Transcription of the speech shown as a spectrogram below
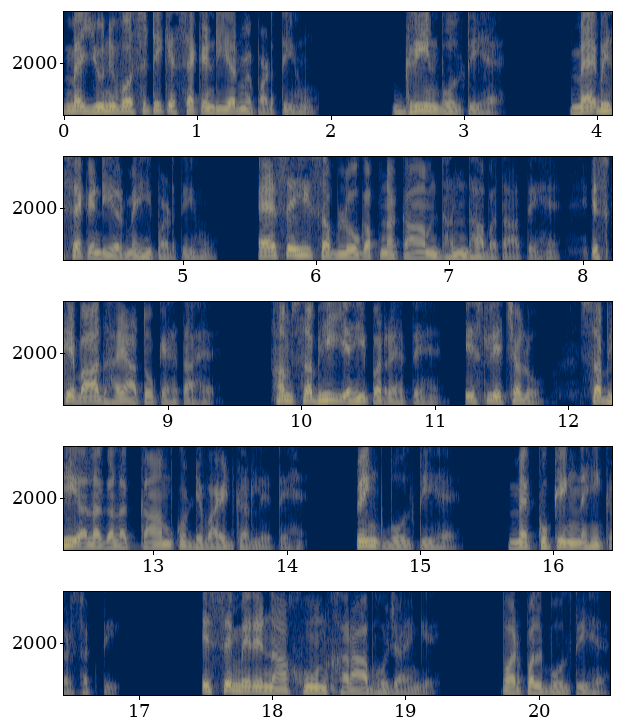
मैं यूनिवर्सिटी के सेकेंड ईयर में पढ़ती हूँ। ग्रीन बोलती है, मैं भी सेकेंड ईयर में ही पढ़ती हूँ। ऐसे ही सब लोग अपना काम धंधा बताते हैं। इसके बाद हयातो कहता है, हम सभी यहीं पर रहते हैं, इसलिए चलो, सभी अलग अलग काम को डिवाइड कर लेते हैं। पिंक बोलती है मैं कुकिंग नहीं कर सकती। इससे मेरे नाखून खराब हो जाएँगे। पर्पल बोलती है,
